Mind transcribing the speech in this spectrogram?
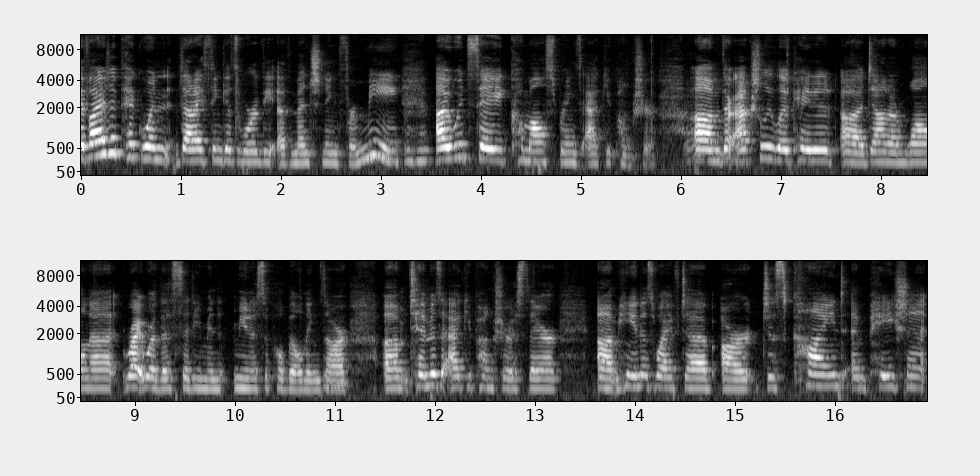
If I had to pick one that I think is worthy of mentioning for me, I would say Comal Springs Acupuncture. Um, they're actually located uh, down on Walnut, right where the city mun- municipal buildings are. Um, Tim is an acupuncturist there. Um, he and his wife Deb are just kind and patient,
